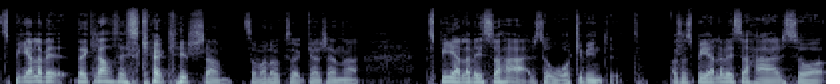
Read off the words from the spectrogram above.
spelar vi den klassiska klyschan som man också kan känna, spelar vi så här så åker vi inte ut. Alltså spelar vi så här så,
